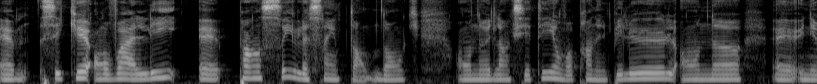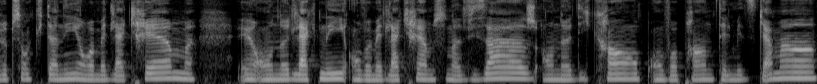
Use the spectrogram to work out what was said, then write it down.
euh, c'est qu'on va aller euh, penser le symptôme. Donc, on a de l'anxiété, on va prendre une pilule, on a euh, une éruption cutanée, on va mettre de la crème, euh, on a de l'acné, on va mettre de la crème sur notre visage, on a des crampes, on va prendre tel médicament.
